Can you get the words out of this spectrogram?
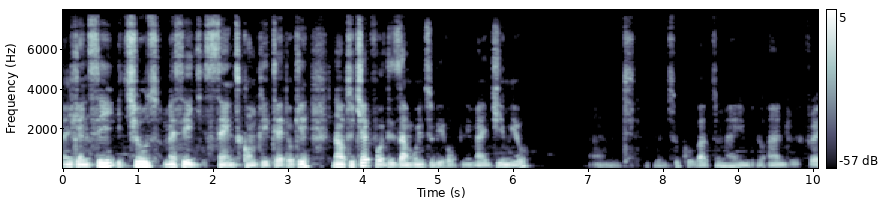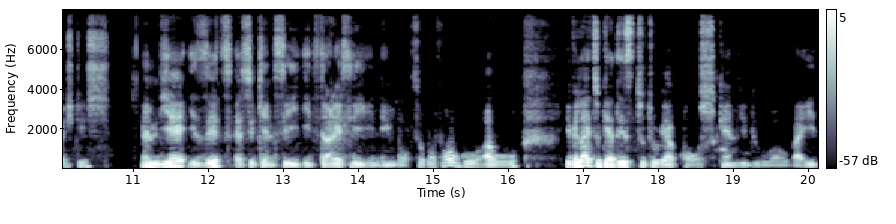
and you can see it shows message sent completed okay? Now to check for this i'm going to be opening my gmail. And i'm going to go back to my email and refresh this. And here is it. As you can see it's directly in inbox. So before we go i will if you'd like to get this tutorial course kindly do well by it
